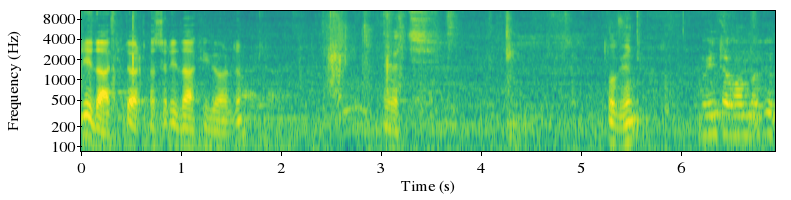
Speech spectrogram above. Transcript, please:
lidaki, dört kasa lidaki gördüm. Evet. Bugün Bugün tamamladın.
